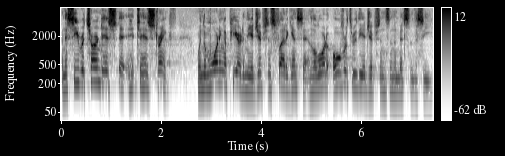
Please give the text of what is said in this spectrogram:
And the sea returned to his, to his strength when the morning appeared, and the Egyptians fled against it. And the Lord overthrew the Egyptians in the midst of the sea.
